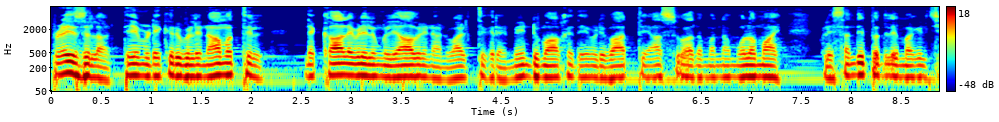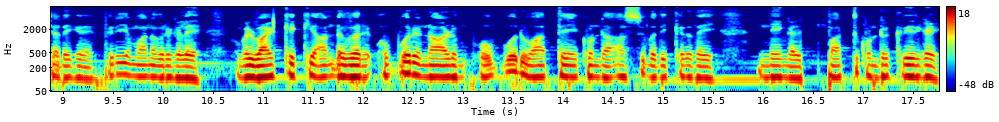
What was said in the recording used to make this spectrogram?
praise தேவனுடைய கிருபையின் நாமத்தில் இந்த காலவெளியில் உங்கள் யாவரையும் நான் வாழ்த்துகிறேன். மீண்டுமாக தேவனுடைய வார்த்தை ஆசுவாதம் மன்ன மூலமாய் உங்களை சந்திப்பதிலே மகிழ்ச்சி அடைகிறேன். பிரியமானவர்களே உங்கள் வாழ்க்கைக்கு ஆண்டவர் ஒவ்வொரு நாளும் ஒவ்வொரு வார்த்தையை கொண்டு ஆசிர்வதிக்கிறதை நீங்கள் பார்த்து கொண்டிருக்கிறீர்கள்.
